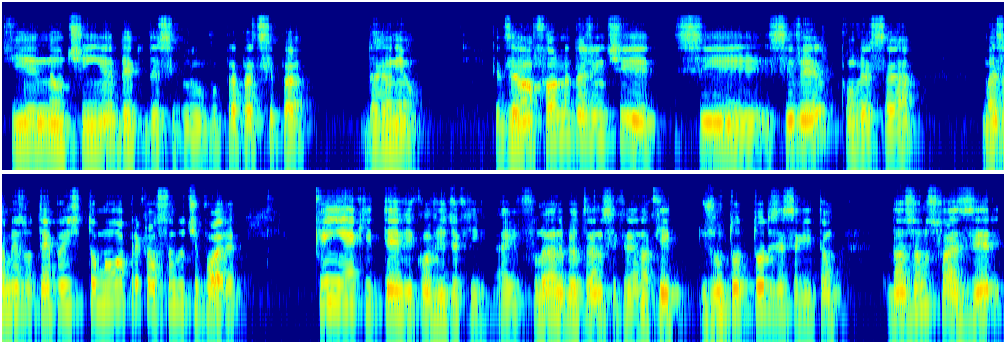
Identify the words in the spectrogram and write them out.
que não tinha dentro desse grupo para participar da reunião. Quer dizer, é uma forma da gente se, se ver, conversar, mas ao mesmo tempo a gente tomou uma precaução do tipo, olha, quem é que teve Covid aqui? Aí, fulano, Beltrano, Cicrano. Ok, juntou todos esses aqui. Então, nós vamos fazer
